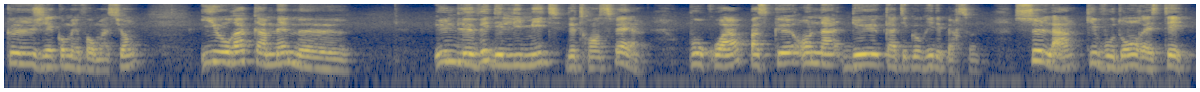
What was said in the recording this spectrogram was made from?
que j'ai comme information, il y aura quand même une levée des limites de transfert. Pourquoi? Parce qu'on a deux catégories de personnes ceux-là qui voudront rester.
